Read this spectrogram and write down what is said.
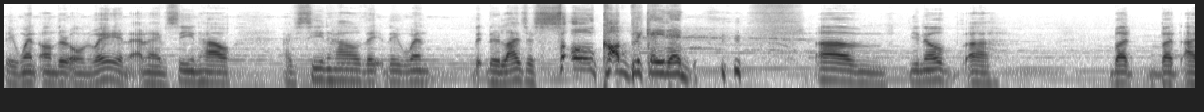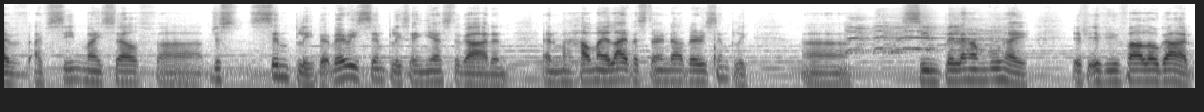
they went on their own way. And, and I've seen how, I've seen how they, they went. Their lives are so complicated. um, you know, uh, but but I've I've seen myself uh, just simply, very simply saying yes to God, and and how my life has turned out very simply. Uh, simple lang ang buhay if if you follow God.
